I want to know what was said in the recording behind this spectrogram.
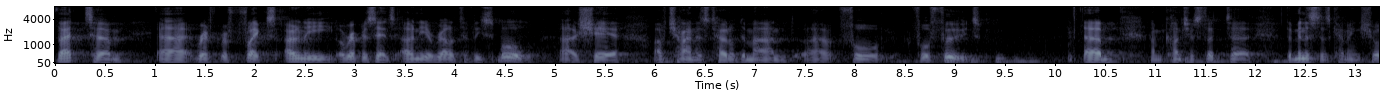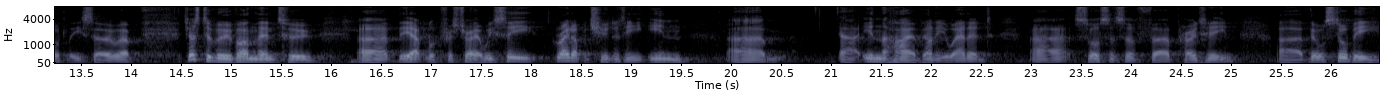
that um, reflects only or represents only a relatively small share of China's total demand for, for foods. Um, I'm conscious that uh, the minister's coming shortly. So uh, just to move on then to uh, the outlook for Australia, we see great opportunity in, um, uh, in the higher value-added uh, sources of uh, protein. there will still be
